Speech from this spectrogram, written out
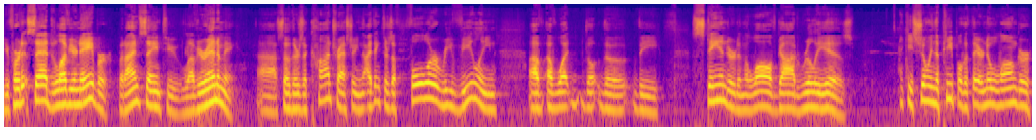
You've heard it said to love your neighbor, but I'm saying to you, love your enemy. Uh, so there's a contrast. I think there's a fuller revealing of, of what the, the, the standard and the law of God really is. I think he's showing the people that they are no longer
